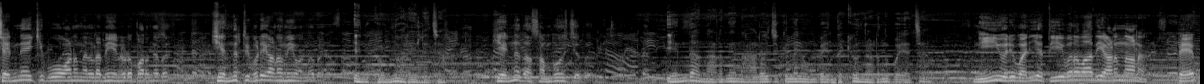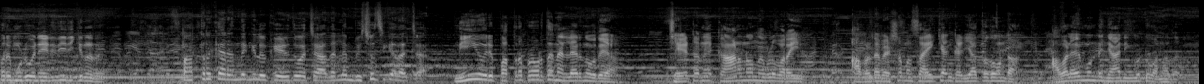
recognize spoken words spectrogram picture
ചെന്നൈക്ക് പോവാണെന്നല്ല നീ എന്നോട് പറഞ്ഞത്. എന്നിട്ട് ഇവിടെയാണോ നീ വന്നത്? എനിക്കൊന്നും അറിയില്ല അച്ഛാ. എന്നതാ സംഭവിച്ചത്? എന്താ നടന്നെന്ന് ആലോചിക്കുന്നതിന് മുമ്പ് എന്തൊക്കെയോ നടന്നു പോയി അച്ഛാ. നീ ഒരു വലിയ തീവ്രവാദിയാണെന്നാണ് പേപ്പർ മുഴുവൻ എഴുതിയിരിക്കുന്നത്. പത്രക്കാരെന്തെങ്കിലുമൊക്കെ എഴുതു വെച്ചാ അതെല്ലാം വിശ്വസിക്കാതെ അച്ഛാ. നീ ഒരു പത്രപ്രവർത്തനല്ലായിരുന്നു ഉദയ. ചേട്ടനെ കാണണമെന്ന് നമ്മൾ പറയും. അവളുടെ വിഷമം സഹിക്കാൻ കഴിയാത്തതുകൊണ്ടാണ് അവളെയും കൊണ്ട് ഞാൻ ഇങ്ങോട്ട് വന്നത്.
